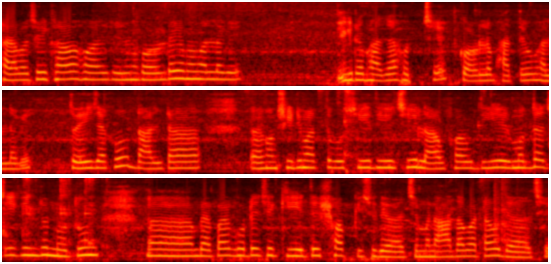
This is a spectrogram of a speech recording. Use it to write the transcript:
সারা বছরই খাওয়া হয়, সেই জন্য করলাটাই আমার ভালো লাগে। এটা ভাজা হচ্ছে, করলা ভাতেও ভালো লাগে। তো এই দেখো, ডালটা এখন সিটি মারতে বসিয়ে দিয়েছি, লাউ ফাউ দিয়ে। এর মধ্যে আজকে কিন্তু নতুন ব্যাপার ঘটেছে কি, এতে সব কিছু দেওয়া আছে মানে আদা বাটাও দেওয়া আছে।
